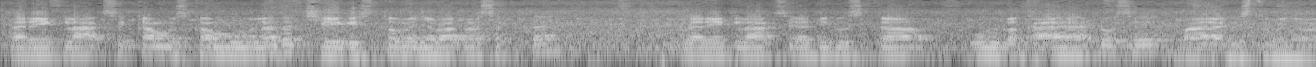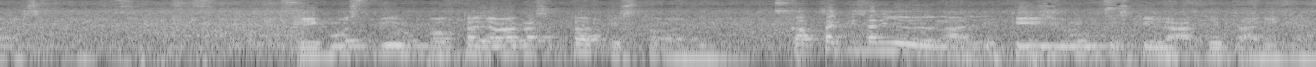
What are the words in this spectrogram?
अगर एक लाख से कम उसका मूल है तो छः किस्तों में जमा कर सकता है। अगर एक लाख से अधिक उसका मूल बकाया है तो उसे बारह किस्तों में जमा कर सकता है। एक मुश्त भी उपभोक्ता जमा कर सकता है और किस्तों में भी। कब तक की सर ये योजना है? तीस जून की इसकी आखिरी तारीख है।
